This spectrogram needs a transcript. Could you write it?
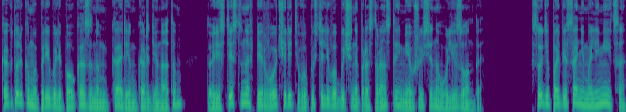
Как только мы прибыли по указанным карием координатам, то, естественно, в первую очередь выпустили в обычное пространство имевшиеся на уле зонды. Судя по описаниям элемийца,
